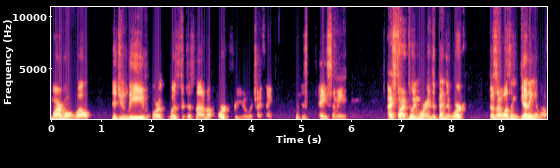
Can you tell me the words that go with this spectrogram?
Marvel, well, did you leave or was there just not enough work for you? Which I think is the case. I mean, I started doing more independent work because I wasn't getting enough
